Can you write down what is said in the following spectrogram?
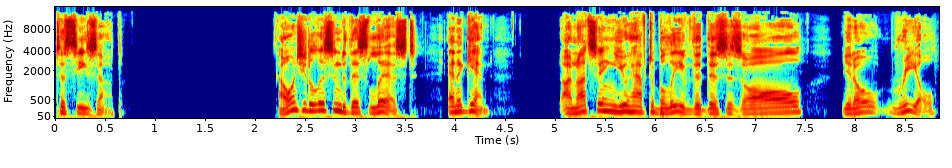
to seize up. I want you to listen to this list. And again, I'm not saying you have to believe that this is all, you know, real.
